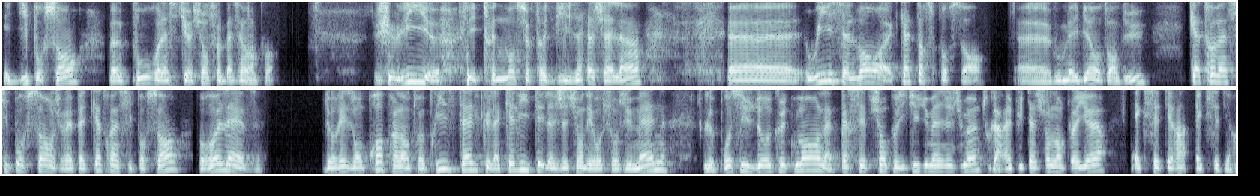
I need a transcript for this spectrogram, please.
et 10% euh, pour la situation sur le bassin d'emploi. Je lis euh, l'étonnement sur votre visage, Alain. Euh, oui, seulement 14%, euh, vous m'avez bien entendu. 86%, je répète 86%, relèvent de raisons propres à l'entreprise telles que la qualité de la gestion des ressources humaines, le processus de recrutement, la perception positive du management ou la réputation de l'employeur, etc., etc.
